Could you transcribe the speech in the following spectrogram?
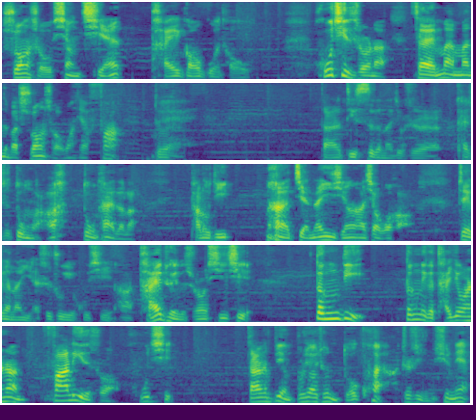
双手向前抬高过头。呼气的时候呢，再慢慢的把双手往下放。对，当然第四个呢，就是开始动了啊，动态的了，爬楼梯啊，简单易行啊，效果好。这个呢也是注意呼吸啊，抬腿的时候吸气，蹬地蹬那个台阶往上发力的时候呼气。当然并不是要求你多快啊，这是一种训练，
